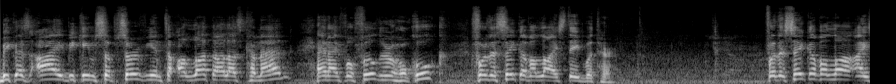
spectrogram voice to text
because I became subservient to Allah Ta'ala's command and I fulfilled her hukuk. For the sake of Allah, I stayed with her. For the sake of Allah, I,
